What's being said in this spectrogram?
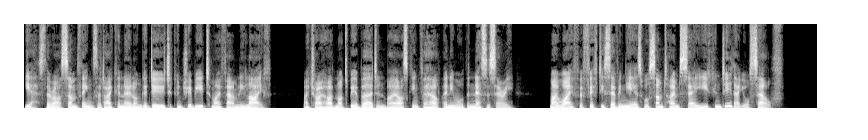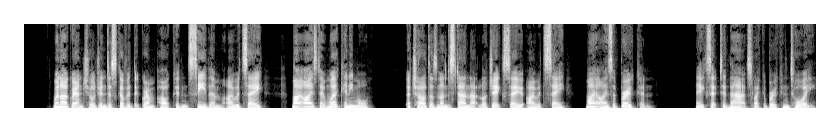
Yes, there are some things that I can no longer do to contribute to my family life. I try hard not to be a burden by asking for help any more than necessary. My wife of 57 years will sometimes say, You can do that yourself. When our grandchildren discovered that Grandpa couldn't see them, I would say, My eyes don't work anymore. A child doesn't understand that logic, so I would say, My eyes are broken. They accepted that like a broken toy.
